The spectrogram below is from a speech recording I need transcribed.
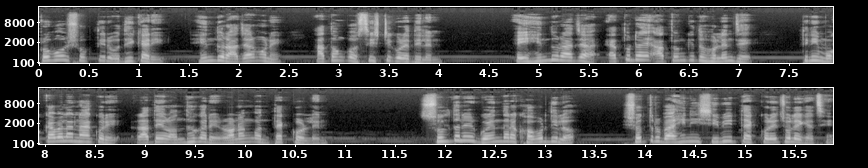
প্রবল শক্তির অধিকারী হিন্দু রাজার মনে আতঙ্ক সৃষ্টি করে দিলেন। এই হিন্দু রাজা এতটাই আতঙ্কিত হলেন যে তিনি মোকাবেলা না করে রাতের অন্ধকারে রণাঙ্গন ত্যাগ করলেন। সুলতানের গোয়েন্দারা খবর দিল, শত্রু বাহিনী শিবির ত্যাগ করে চলে গেছে।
